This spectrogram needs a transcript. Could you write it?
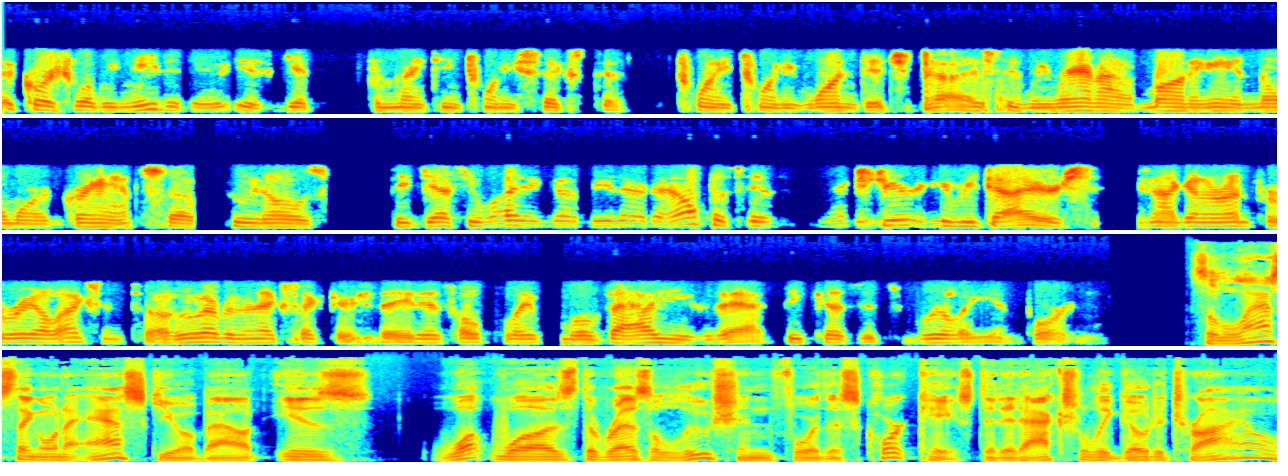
Of course, what we need to do is get from 1926 to 2021 digitized, and we ran out of money and no more grants. So who knows? See, Jesse White ain't going to be there to help us if next year he retires. He's not going to run for reelection. So whoever the next Secretary of State is, hopefully will value that because it's really important. So the last thing I want to ask you about is what was the resolution for this court case? Did it actually go to trial?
